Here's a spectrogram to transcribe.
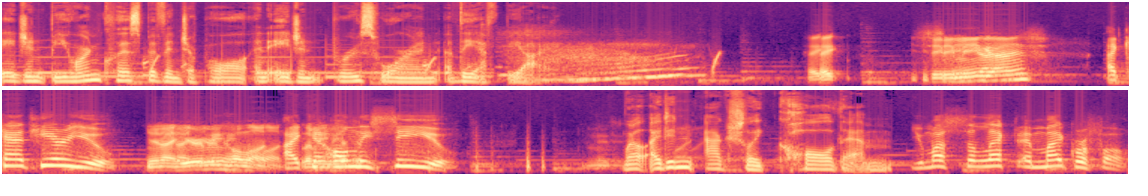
Agent Bjorn Clisp of Interpol and Agent Bruce Warren of the FBI. Hey, you see me, guys? I can't hear you. You're not hearing me? Hold on. I Let can me- only see you. Well, I didn't actually call them. You must select a microphone.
